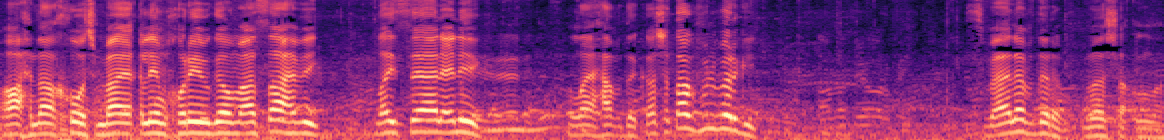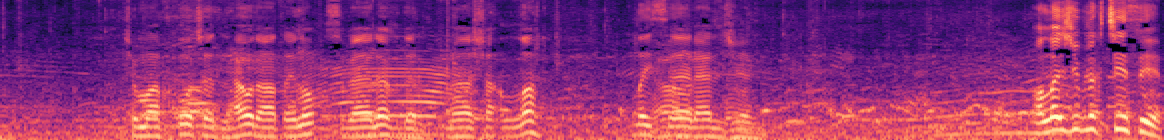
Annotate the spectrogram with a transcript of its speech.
آه إحنا خوت مع اقليم خريبكه ومع صاحبي. الله يسهل عليك. الله يحفظك. اش عطاك في البرقي؟ 7000 درهم ما شاء الله. انتما الخوت هذا العود عاطينو 7000 درهم ما شاء الله. الله يسهل على الجميع. الله يجيب لك التيسير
